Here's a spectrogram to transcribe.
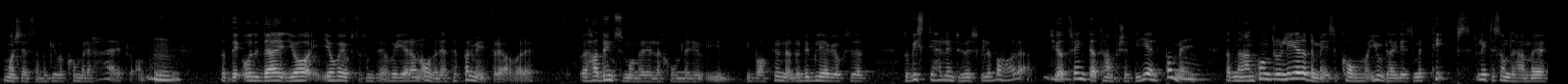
Och man känner så här, men gud var kommer det här ifrån? Mm. Så det, och det där, jag, jag var ju också som jag var i eran ålder när jag träffade min förövare. Och jag hade inte så många relationer i, i, i bakgrunden och det blev ju också att då visste jag heller inte hur det skulle vara. Så jag tänkte att han försökte hjälpa mig. Mm. Så att när han kontrollerade mig så kom, gjorde han det som ett tips. Lite som det här med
